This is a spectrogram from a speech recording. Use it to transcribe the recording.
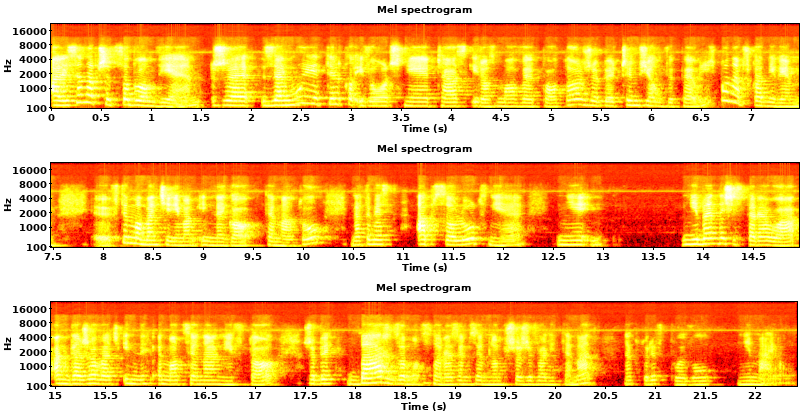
ale sama przed sobą wiem, że zajmuję tylko i wyłącznie czas i rozmowę po to, żeby czymś ją wypełnić, bo na przykład, nie wiem, y, w tym momencie nie mam innego tematu, natomiast absolutnie nie, nie będę się starała angażować innych emocjonalnie w to, żeby bardzo mocno razem ze mną przeżywali temat, na który wpływu nie mają.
